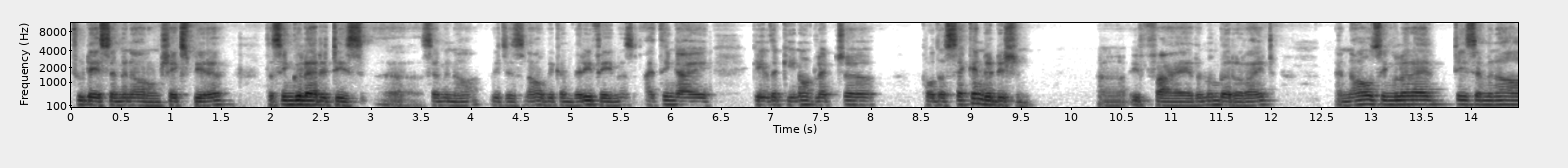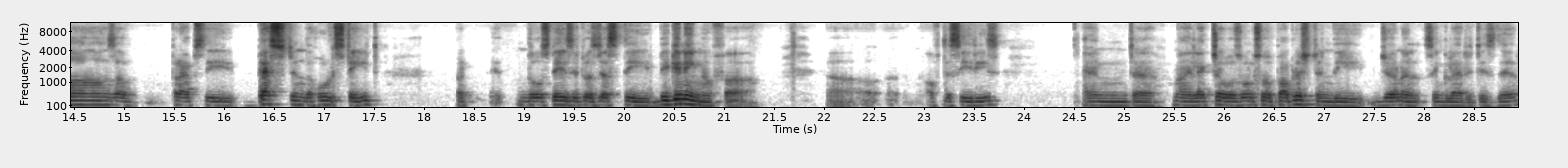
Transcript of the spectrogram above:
two-day seminar on Shakespeare, the Singularities uh, seminar, which has now become very famous. I think I gave the keynote lecture for the second edition, uh, if I remember right. And now Singularity seminars are perhaps the best in the whole state. But in those days, it was just the beginning of uh, uh, of the series. And uh, my lecture was also published in the journal Singularities there.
